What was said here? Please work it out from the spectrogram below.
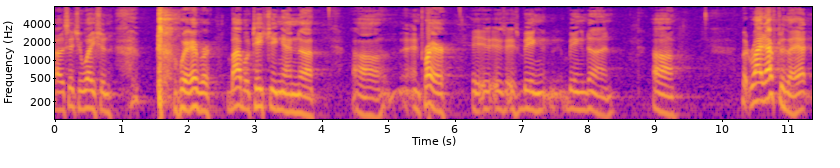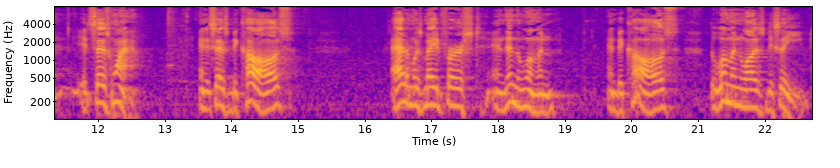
uh, situation, wherever Bible teaching and uh, uh, and prayer is, is, being being done. Uh, but right after that, it says why, and it says because Adam was made first, and then the woman and because the woman was deceived.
